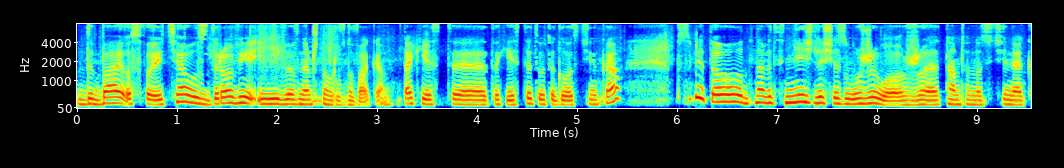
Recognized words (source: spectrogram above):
dbaj o swoje ciało, zdrowie i wewnętrzną równowagę. Taki jest, e, taki jest tytuł tego odcinka. W sumie to nawet nieźle się złożyło, że tamten odcinek,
